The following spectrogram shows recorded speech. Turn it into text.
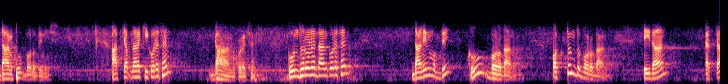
দান খুব বড় জিনিস। আজকে আপনারা কি করেছেন? দান করেছেন। কোন ধরনের দান করেছেন? দানের মধ্যে খুব বড় দান, অত্যন্ত বড় দান। এই দান একটা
